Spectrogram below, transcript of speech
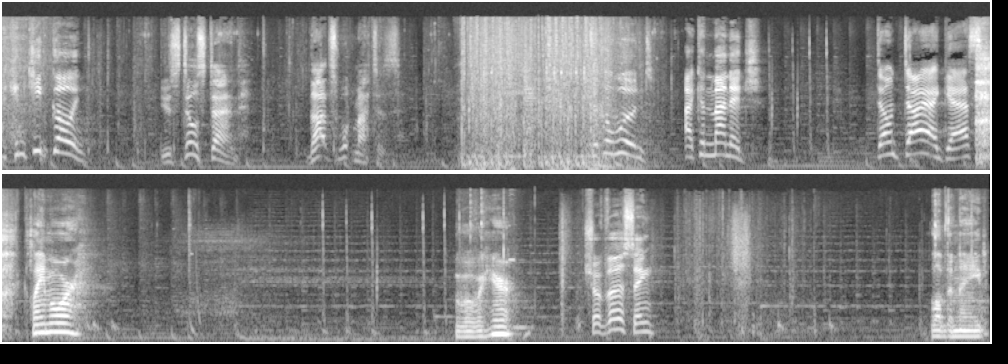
I can keep going. You still stand. That's what matters. Took a wound. I can manage. Don't die, I guess. Claymore. Here. Traversing. Love the nade.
